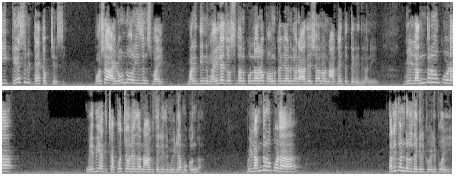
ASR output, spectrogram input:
ఈ కేసుని టేకప్ చేసి బహుశా I don't know reasons why మరి దీన్ని మైలేజ్ వస్తుంది అనుకున్నారో పవన్ కళ్యాణ్ గారి ఆదేశాలో నాకైతే తెలియదు కానీ వీళ్ళందరూ కూడా మేబీ అది చెప్పొచ్చో లేదో నాకు తెలియదు మీడియా ముఖంగా. వీళ్ళందరూ కూడా తల్లిదండ్రుల దగ్గరికి వెళ్ళిపోయి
